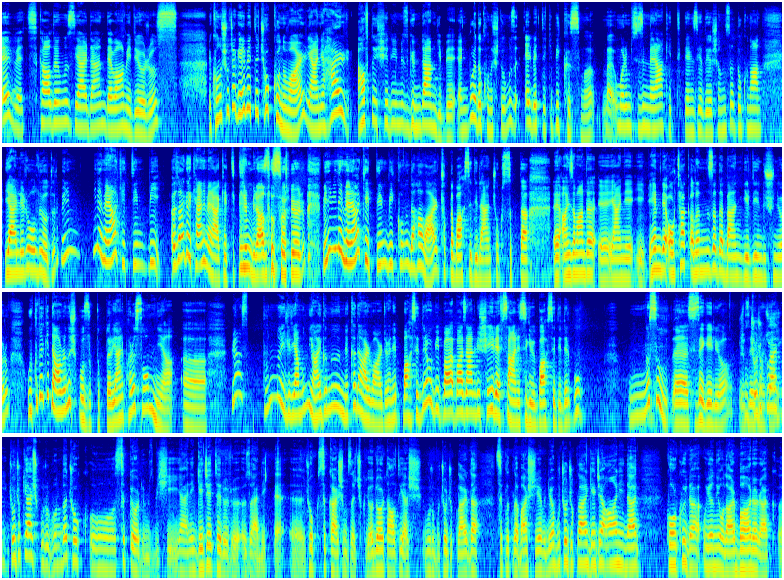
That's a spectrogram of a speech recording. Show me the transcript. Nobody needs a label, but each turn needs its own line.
Evet, kaldığımız yerden devam ediyoruz. E, Konuşulacak elbette çok konu var. Yani her hafta işlediğimiz gündem gibi. Yani burada konuştuğumuz elbette ki bir kısmı. Ve Umarım sizin merak ettikleriniz ya da yaşamınıza dokunan yerleri oluyordur. Benim yine merak ettiğim bir özellikle kendi merak ettiklerim biraz da soruyorum. Benim yine merak ettiğim bir konu daha var. Çok da bahsedilen, çok sık da e, aynı zamanda e, yani e, hem de ortak alanınıza da ben girdiğini düşünüyorum. Uykudaki davranış bozuklukları yani parasomnia e, biraz bununla ilgili yani bunun yaygınlığı ne kadar vardır? Hani bahsedilir ama bir, ba- bazen de bir şehir efsanesi gibi bahsedilir. Bu nasıl e, size geliyor?
Şimdi
Zerrin
çocuklar
Hocam?
çocuk yaş grubunda çok o, sık gördüğümüz bir şey. Yani gece terörü özellikle e, çok sık karşımıza çıkıyor. 4-6 yaş grubu çocuklarda sıklıkla başlayabiliyor. Bu çocuklar gece aniden korkuyla uyanıyorlar, bağırarak. E,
